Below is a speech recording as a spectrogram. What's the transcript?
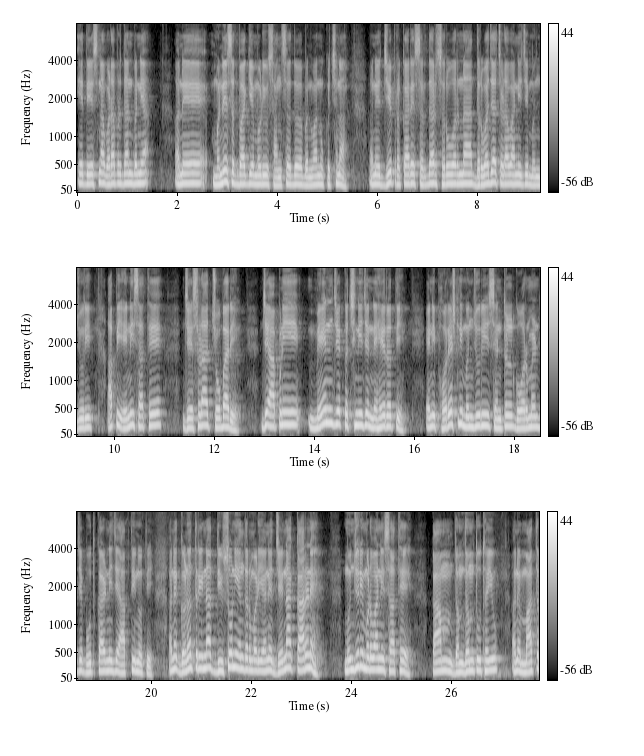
એ દેશના વડાપ્રધાન બન્યા અને મને સદભાગ્ય મળ્યું સાંસદ બનવાનું કચ્છના અને જે પ્રકારે સરદાર સરોવરના દરવાજા ચડાવવાની જે મંજૂરી આપી, એની સાથે જેસડા ચોબારી, જે આપણી મેન જે કચ્છની જે નહેર હતી એની ફોરેસ્ટની મંજૂરી સેન્ટ્રલ ગવર્મેન્ટ જે ભૂતકાળની જે આપતી નહોતી અને ગણતરીના દિવસોની અંદર મળી અને જેના કારણે મંજૂરી મળવાની સાથે કામ ધમધમતું થયું અને માત્ર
